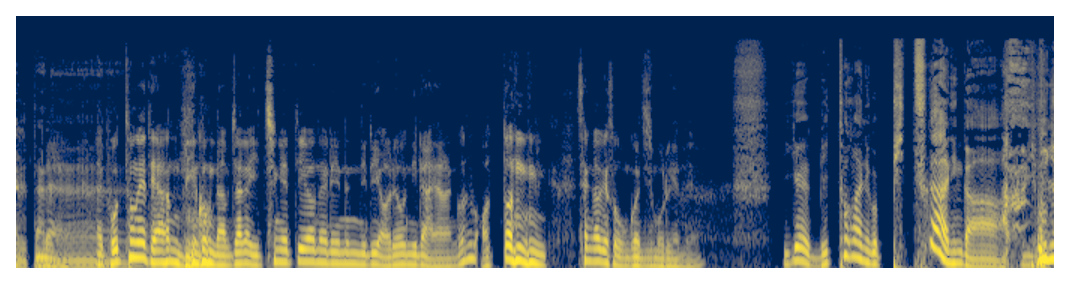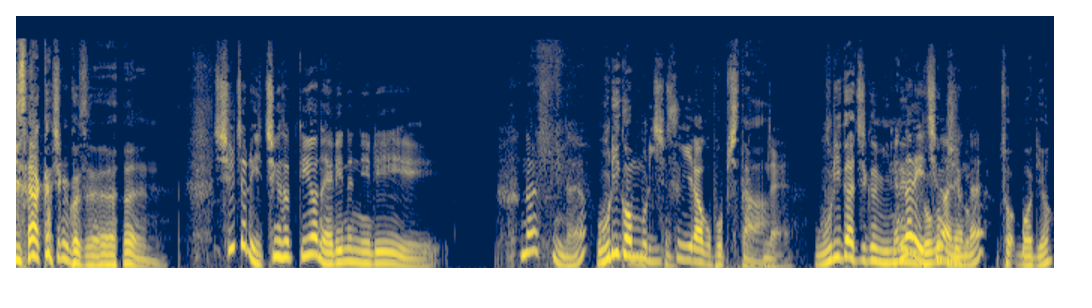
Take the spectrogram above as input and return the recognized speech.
일단은. 네. 보통의 대한민국 남자가 2층에 뛰어내리는 일이 어려운 일이 아니라는 것은 어떤 생각에서 온 건지 모르겠네요. 이게 미터가 아니고 피트가 아닌가. 이분이 생각하신 것은. 실제로 2층에서 뛰어내리는 일이 흔할 수 있나요? 우리 건물 2층. 2층이라고 봅시다. 네. 우리가 지금 있는 옛날에 2층 녹음실- 아니었나요? 저 뭐디요?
